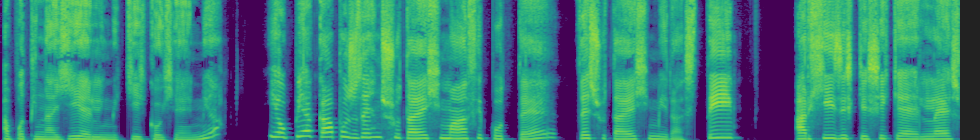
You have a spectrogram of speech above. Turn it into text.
από την Αγία Ελληνική οικογένεια, η οποία κάπως δεν σου τα έχει μάθει ποτέ, δεν σου τα έχει μοιραστεί. Αρχίζεις κι εσύ και λες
